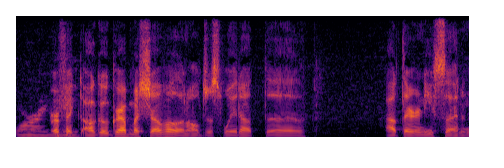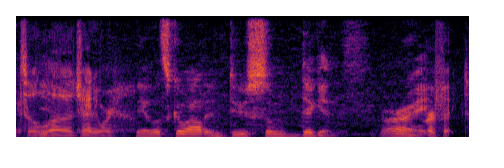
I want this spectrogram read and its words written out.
Barring any- Perfect. I'll go grab my shovel and I'll just wait out the out there in Eastside until Yeah. uh, January. yeah, let's go out and do some digging. All right. Perfect.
